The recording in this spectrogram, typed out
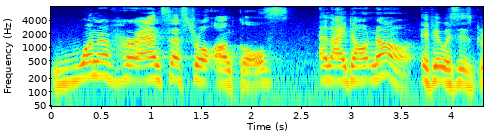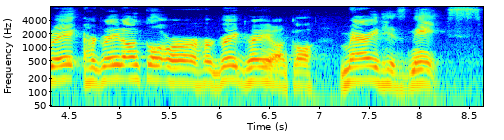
one of her ancestral uncles and I don't know if it was his great, her great uncle or her great great uncle married his niece.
